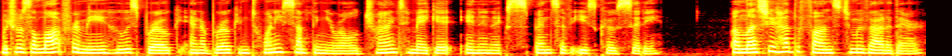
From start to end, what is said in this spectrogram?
which was a lot for me who was broke and a broken 20 something year old trying to make it in an expensive East Coast city. Unless you had the funds to move out of there,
